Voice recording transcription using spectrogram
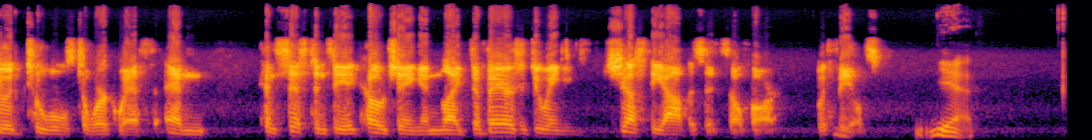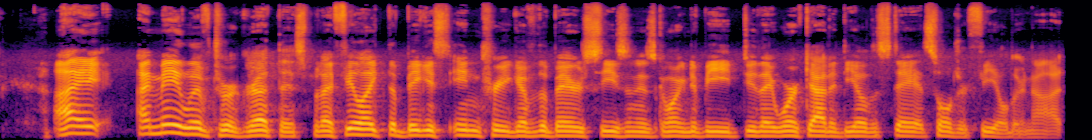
good tools to work with and consistency at coaching, and like the Bears are doing just the opposite so far with Fields. Yeah. I I may live to regret this, but I feel like the biggest intrigue of the Bears season is going to be do they work out a deal to stay at Soldier Field or not?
